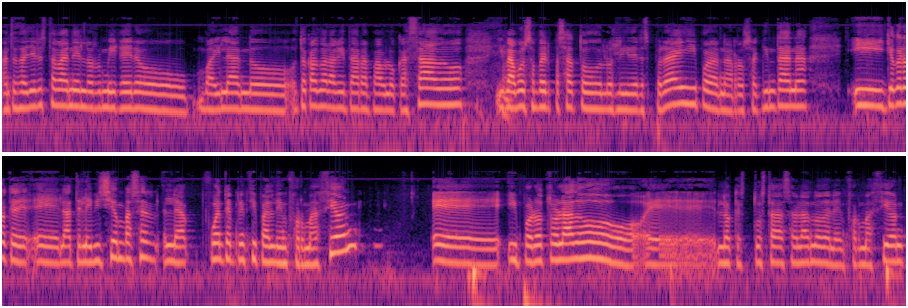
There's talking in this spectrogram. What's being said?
antes de ayer estaba en el hormiguero bailando, tocando la guitarra Pablo Casado, y vamos a ver pasar todos los líderes por ahí, por Ana Rosa Quintana, y yo creo que eh, la televisión va a ser la fuente principal de información eh, y por otro lado, eh, lo que tú estabas hablando de la información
